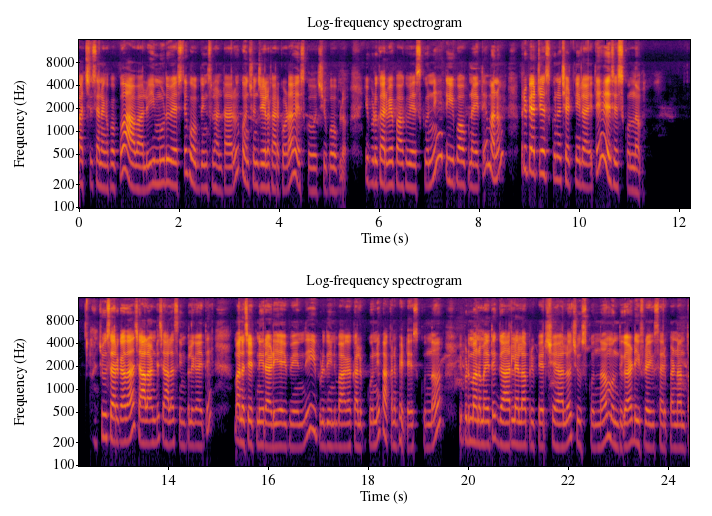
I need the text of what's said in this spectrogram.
పచ్చిశనగపప్పు ఆవాలు ఈ మూడు వేస్తే పోపు దినుసులు అంటారు. కొంచెం జీలకర్ర కూడా వేసుకోవచ్చు పోపులో. ఇప్పుడు కరివేపాకు వేసుకుని ఈ పోపునైతే మనం ప్రిపేర్ చేసుకున్న చట్నీలో అయితే వేసేసుకుందాం. చూసారు కదా చాలా అంటే చాలా సింపుల్గా అయితే మన చట్నీ రెడీ అయిపోయింది. ఇప్పుడు దీన్ని బాగా కలుపుకొని పక్కన పెట్టేసుకుందాం. ఇప్పుడు మనమైతే గారెలు ఎలా ప్రిపేర్ చేయాలో చూసుకుందాం. ముందుగా డీప్ ఫ్రైకి సరిపడినంత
